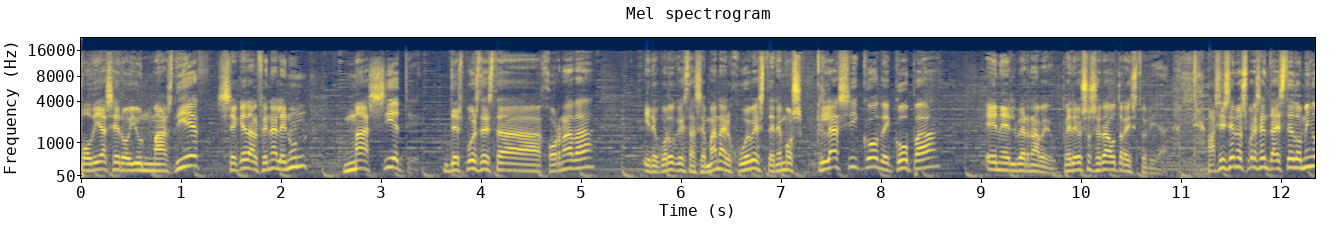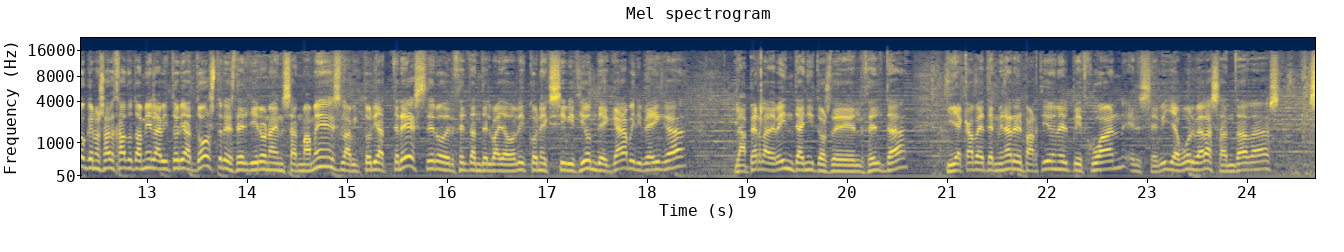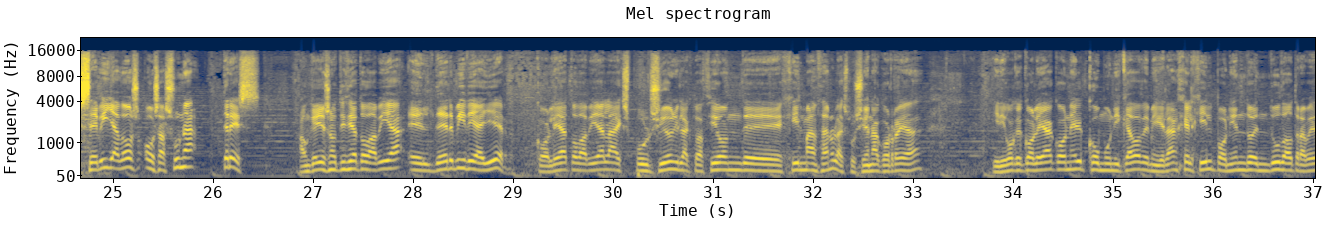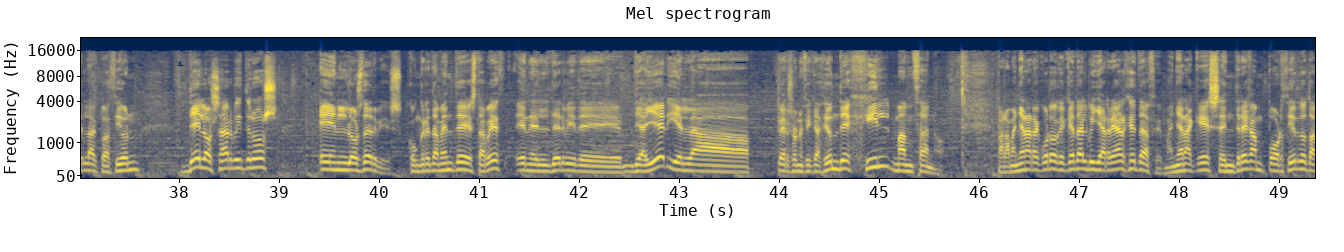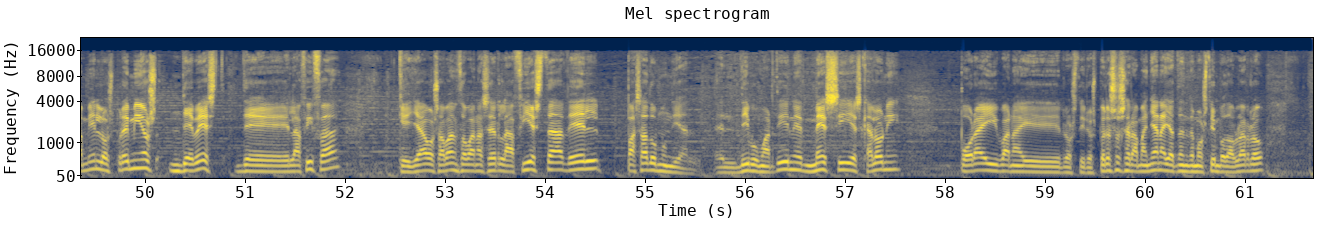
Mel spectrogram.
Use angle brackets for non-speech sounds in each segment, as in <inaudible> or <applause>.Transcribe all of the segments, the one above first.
podía ser hoy un más 10, se queda al final en un más 7 después de esta jornada. Y recuerdo que esta semana, el jueves, tenemos clásico de Copa en el Bernabéu, pero eso será otra historia. Así se nos presenta este domingo que nos ha dejado también la victoria 2-3 del Girona en San Mamés, la victoria 3-0 del Celta del Valladolid con exhibición de Gabri Veiga la perla de 20 añitos del Celta. Y acaba de terminar el partido en el Pizjuán. El Sevilla vuelve a las andadas. Sevilla 2, Osasuna 3. Aunque hay es noticia todavía el derby de ayer. Colea todavía la expulsión y la actuación de Gil Manzano, la expulsión a Correa. Y digo que colea con el comunicado de Miguel Ángel Gil poniendo en duda otra vez la actuación de los árbitros en los derbis. Concretamente esta vez en el derby de, de ayer y en la personificación de Gil Manzano. Para mañana recuerdo que queda el Villarreal Getafe. Mañana que se entregan, por cierto, también los premios de Best de la FIFA, que ya os avanzo van a ser la fiesta del pasado mundial. El Dibu Martínez, Messi, Scaloni. Por ahí van a ir los tiros. Pero eso será mañana, ya tendremos tiempo de hablarlo.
